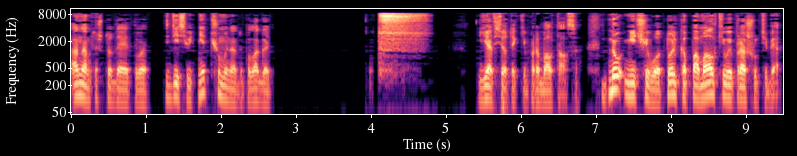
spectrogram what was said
А нам-то что до этого? Здесь ведь нет чумы, надо полагать. Тссс. Я все-таки проболтался. Ну, ничего, только помалкивай, прошу тебя.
